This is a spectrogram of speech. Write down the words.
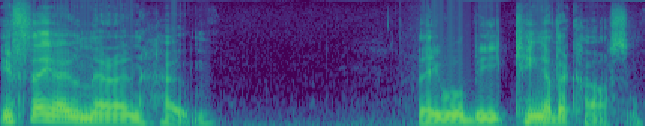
If they own their own home, they will be king of the castle.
